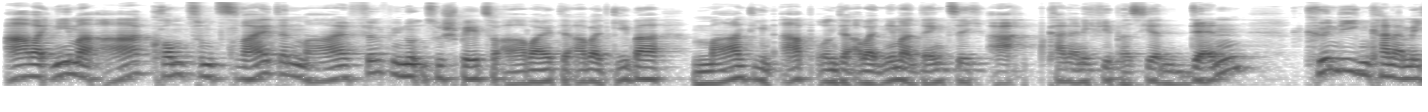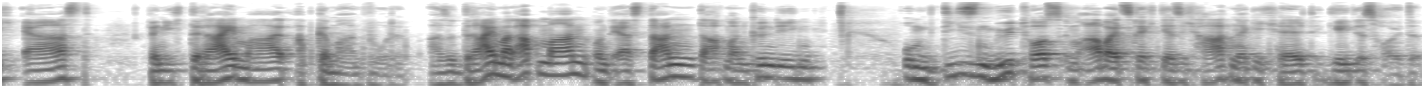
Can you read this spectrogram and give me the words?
Arbeitnehmer A kommt zum zweiten Mal fünf Minuten zu spät zur Arbeit. Der Arbeitgeber mahnt ihn ab und der Arbeitnehmer denkt sich, ach, kann ja nicht viel passieren, denn kündigen kann er mich erst, wenn ich dreimal abgemahnt wurde. Also dreimal abmahnen und erst dann darf man kündigen. Um diesen Mythos im Arbeitsrecht, der sich hartnäckig hält, geht es heute.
